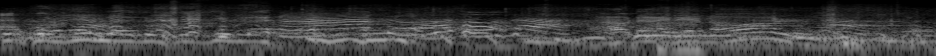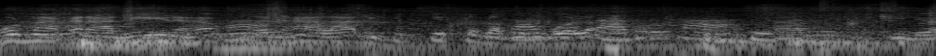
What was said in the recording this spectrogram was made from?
ลุงคนยิ้มเลยลุงคนยิ้มเลย ธุค่ะเอาได้แน่นอนลุงพลมาขนาดนี้นะครับเงิน5ล้านนี่จิ๊บๆสำหรับสาลุงพธุลแล้วสาธุค่ะ ครับที่เหลือ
